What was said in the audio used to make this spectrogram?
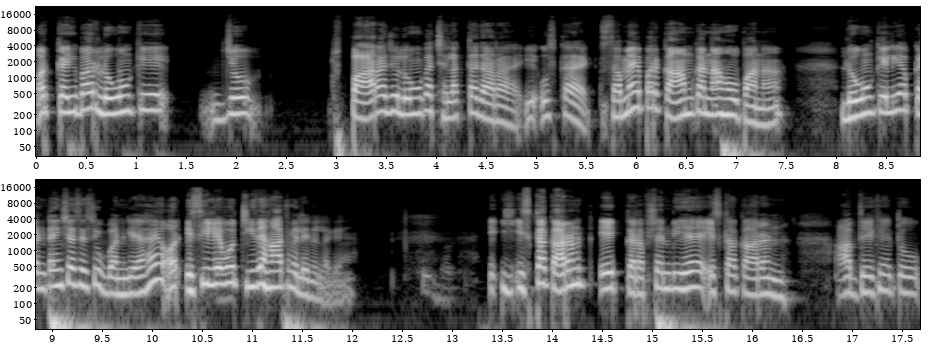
और कई बार लोगों के जो पारा, जो लोगों का छलकता जा रहा है, ये उसका है। समय पर काम का ना हो पाना लोगों के लिए अब कंटेंशियस इश्यू बन गया है और इसीलिए वो चीज़ें हाथ में लेने लगे हैं। इसका कारण एक करप्शन भी है, इसका कारण आप देखें तो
